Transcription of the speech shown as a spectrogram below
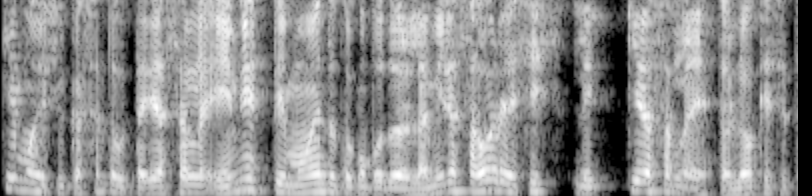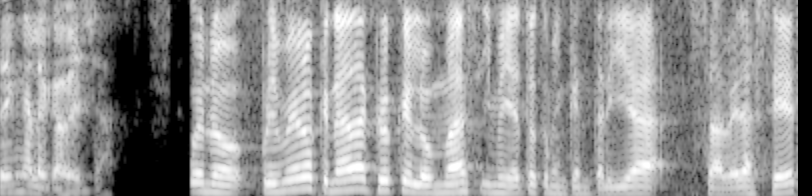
¿Qué modificación te gustaría hacerle en este momento a tu computadora? La miras ahora y decís, le quiero hacerle esto, lo que se tenga en la cabeza. Bueno, primero que nada, creo que lo más inmediato que me encantaría saber hacer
